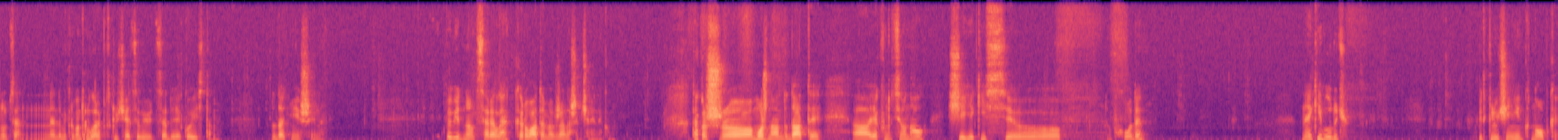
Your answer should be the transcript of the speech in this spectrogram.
Ну, це не до мікроконтролера підключається вивід, це до якоїсь там додатньої шини. Відповідно, це реле керуватиме вже нашим чайником. Також е, можна додати е, як функціонал ще якісь е, входи, на які будуть підключені кнопки.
